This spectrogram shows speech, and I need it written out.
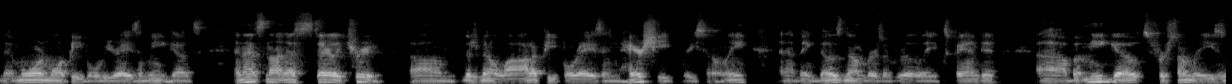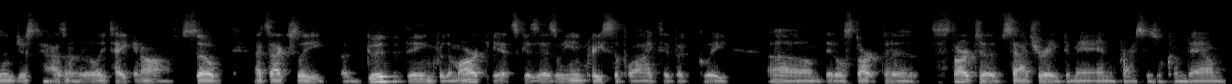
that more and more people will be raising meat goats, and that's not necessarily true. Um, there's been a lot of people raising hair sheep recently, and I think those numbers have really expanded. Uh, but meat goats, for some reason, just hasn't really taken off. So that's actually a good thing for the markets because as we increase supply, typically um, it'll start to start to saturate demand and prices will come down.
